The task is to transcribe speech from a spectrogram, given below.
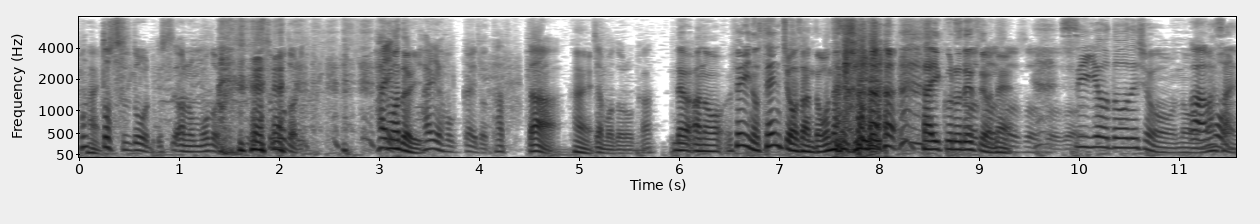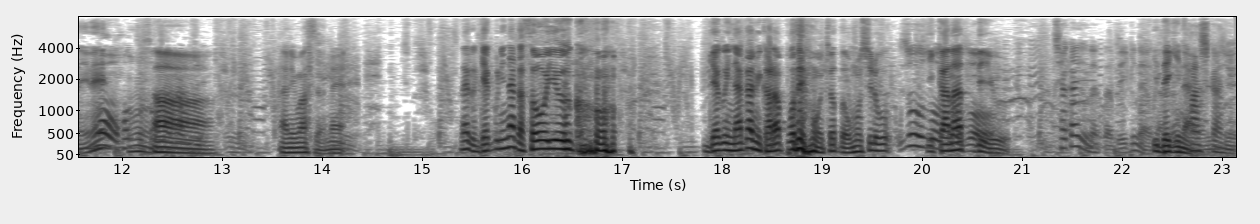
ほんと素通り、すあの、戻り、す 素戻り。はい、素戻りはい、北海道立った。はいじゃあ戻ろうか。だから、あの、フェリーの船長さんと同じ サイクルですよねそ。うそうそう。水曜どうでしょうの、あまさにね。もう、もうほんとそんうんな感じ。ありますよね。なんか逆になんかそういう、こう、逆に中身空っぽでもちょっと面白うんそうそうそうそういかなっていう、社会人だったらできないね、できない確かに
